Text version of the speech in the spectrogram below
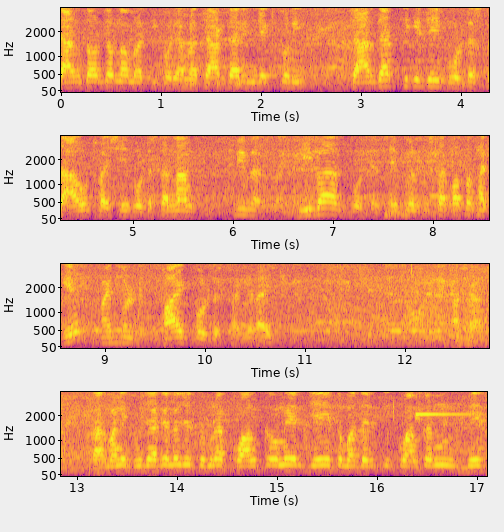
চার্জ দেওয়ার জন্য আমরা কি করি? আমরা চার্জার ইনজেক্ট করি চার্জার থেকে যেই ভোল্টেজটা আউট হয় সেই ভোল্টেজটার নাম কি? ভিভাস ভোল্টেজ সেই ভোল্টেজটা কত থাকে? ফাইভ ভোল্টেজ থাকে রাইট আচ্ছা তার মানে বোঝা গেল যে তোমরা কোয়ালকমের যে তোমাদের কি কোয়ালকম বেস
